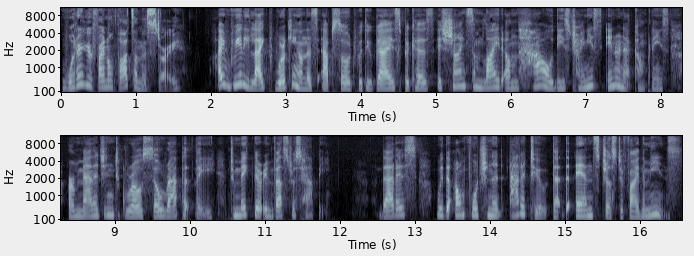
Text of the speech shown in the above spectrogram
what are your final thoughts on this story? I really liked working on this episode with you guys because it shines some light on how these Chinese internet companies are managing to grow so rapidly to make their investors happy. That is, with the unfortunate attitude that the ends justify the means.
